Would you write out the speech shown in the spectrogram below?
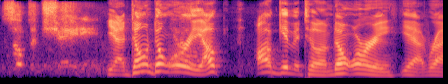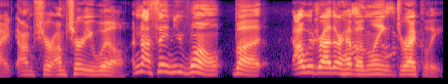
something shady. Yeah, don't don't worry. I'll I'll give it to him. Don't worry. Yeah, right. I'm sure I'm sure you will. I'm not saying you won't, but I would rather have a link directly.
